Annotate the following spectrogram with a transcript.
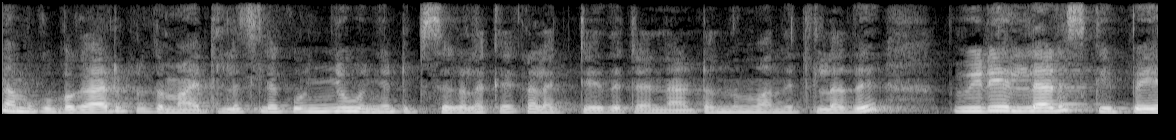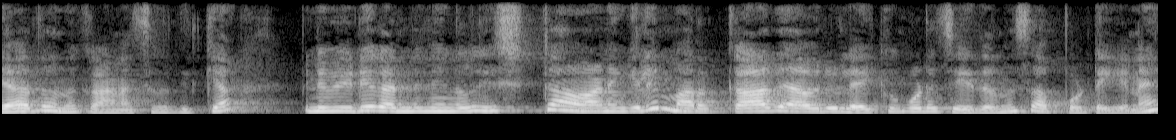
നമുക്ക് ഉപകാരപ്രദമായിട്ടുള്ള ചില കുഞ്ഞു കുഞ്ഞു ടിപ്സുകളൊക്കെ കളക്ട് ചെയ്തിട്ട് തന്നെയാട്ടൊന്നും വന്നിട്ടുള്ളത്. വീഡിയോ എല്ലാവരും സ്കിപ്പ് ചെയ്യാതെ ഒന്ന് കാണാൻ ശ്രദ്ധിക്കുക പിന്നെ വീഡിയോ കണ്ട് നിങ്ങൾക്ക് ഇഷ്ടമാണെങ്കിൽ മറക്കാതെ ആ ഒരു ലൈക്കും കൂടെ ചെയ്തൊന്ന് സപ്പോർട്ട് ചെയ്യണേ.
